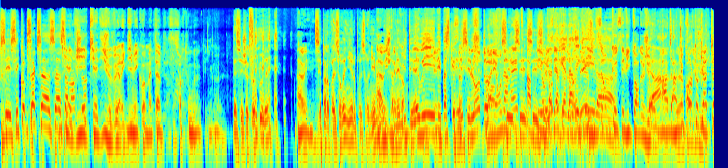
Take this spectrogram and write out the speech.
C'est c'est comme ça que ça ça, Qui ça a, marche. dit, qui a dit je veux Eric Dimeco à ma table? C'est surtout. euh, me- Ben, c'est Godin. Ah oui. C'est pas le prince Régnier. Le prince Régnier Ah m'a oui, jamais invité. Mais oui, mais parce que. Et c'est l'autre. Bon, allez, on c'est- arrête. A priori, Il me semble que c'est victoire de Jérôme. Ah, hein, ah, de la tu crois que quand,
